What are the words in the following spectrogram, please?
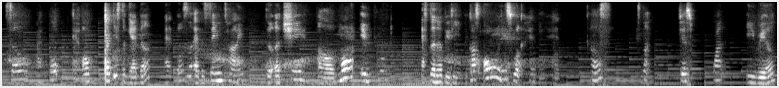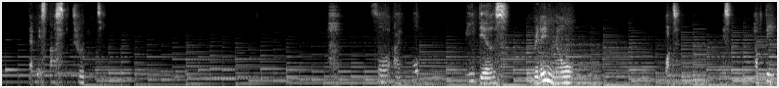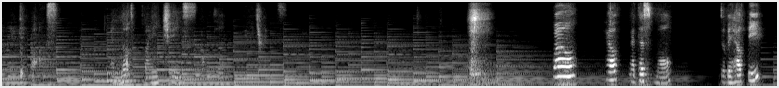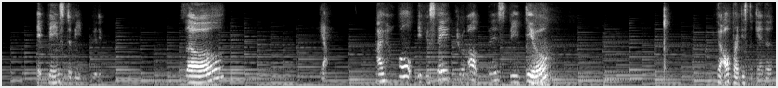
So I hope we can all practice together and also at the same time to achieve a more improved external beauty because all these work hand in hand because it's not just one area that makes us a true beauty. So I hope we dears really know what is healthy and good for us and not blindly chase matters more. To be healthy, it means to be beautiful. So, yeah. I hope if you stay throughout this video, we can all practice together.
